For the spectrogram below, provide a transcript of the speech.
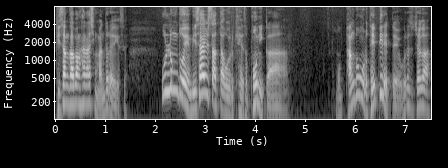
비상 가방 하나씩 만들어야 되겠어요. 울릉도에 미사일 쐈다고 이렇게 해서 보니까 뭐 방공으로 대피했대요. 그래서 제가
